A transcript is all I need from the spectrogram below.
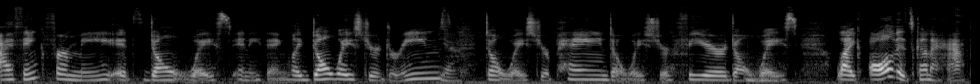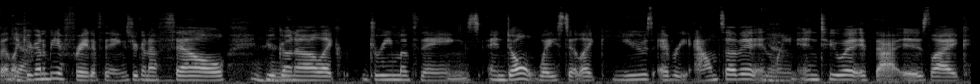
I think for me it's don't waste anything. Like don't waste your dreams, Yeah. don't waste your pain, don't waste your fear, don't mm-hmm. waste like all of it's going to happen. Like Yeah. you're going to be afraid of things, you're going to fail, you're mm-hmm. going to like dream of things and don't waste it. Like use every ounce of it and Yeah. lean into it if that is like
